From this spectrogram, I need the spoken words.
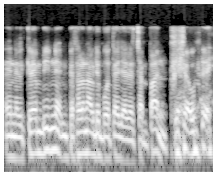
en el Kremlin empezaron a abrir botellas de champán. Que hombre,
